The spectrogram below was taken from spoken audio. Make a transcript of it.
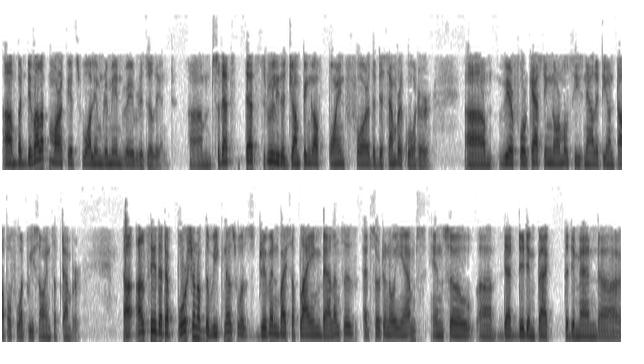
Uh but developed markets volume remained very resilient. Um so that's that's really the jumping off point for the December quarter. Um we are forecasting normal seasonality on top of what we saw in September. Uh, I'll say that a portion of the weakness was driven by supply imbalances at certain OEMs, and so uh, that did impact the demand uh,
